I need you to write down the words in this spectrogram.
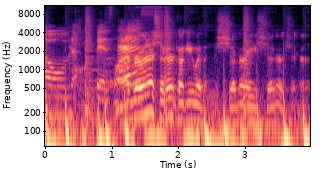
own business. Why ruin a sugar cookie with sugary sugar sugar?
